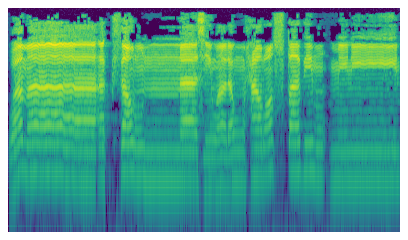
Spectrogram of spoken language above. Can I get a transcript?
وما أكثر الناس ولو حرصت بمؤمنين.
